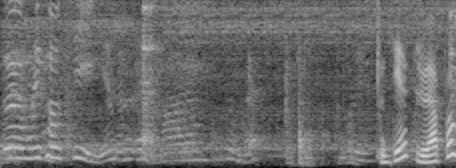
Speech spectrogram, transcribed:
Så jeg blir sånn sigen. Det tror jeg på.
